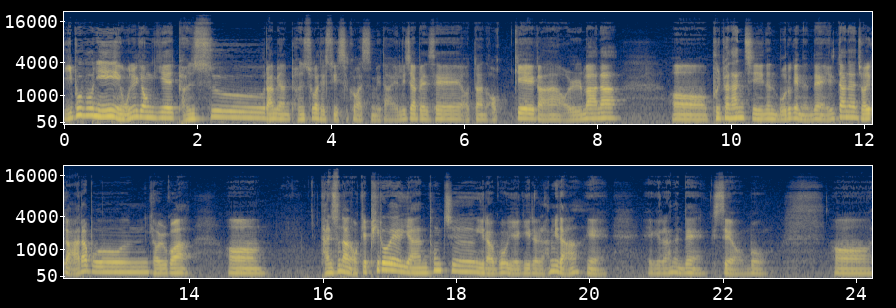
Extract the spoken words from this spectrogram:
이 부분이 오늘 경기의 변수라면 변수가 될 수 있을 것 같습니다. 엘리자벳의 어떤 어깨가 얼마나 어, 불편한지는 모르겠는데 일단은 저희가 알아본 결과 어, 단순한 어깨 피로에 의한 통증이라고 얘기를 합니다. 예, 얘기를 하는데 글쎄요, 뭐 어,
